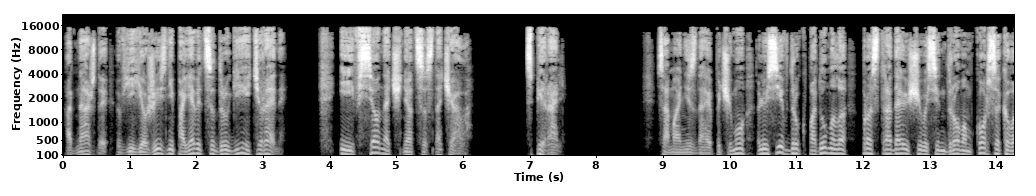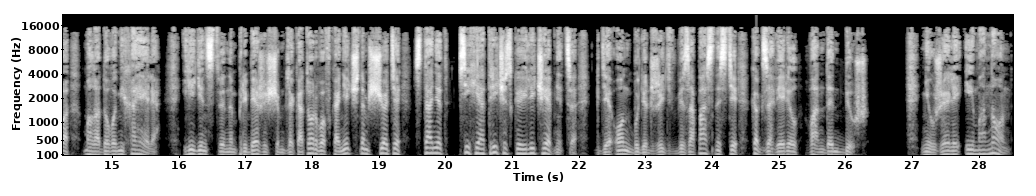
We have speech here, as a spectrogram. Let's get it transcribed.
Однажды в ее жизни появятся другие тюрены. И все начнется сначала. Спираль. Сама не зная почему, Люси вдруг подумала про страдающего синдромом Корсакова молодого Михаэля, единственным прибежищем для которого в конечном счете станет психиатрическая лечебница, где он будет жить в безопасности, как заверил Ванденбюш. Неужели и Манон,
